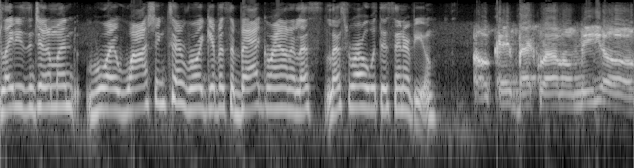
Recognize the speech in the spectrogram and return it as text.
ladies and gentlemen. Roy Washington. Roy, give us a background and let's let's roll with this interview. Okay, background on me. Uh,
